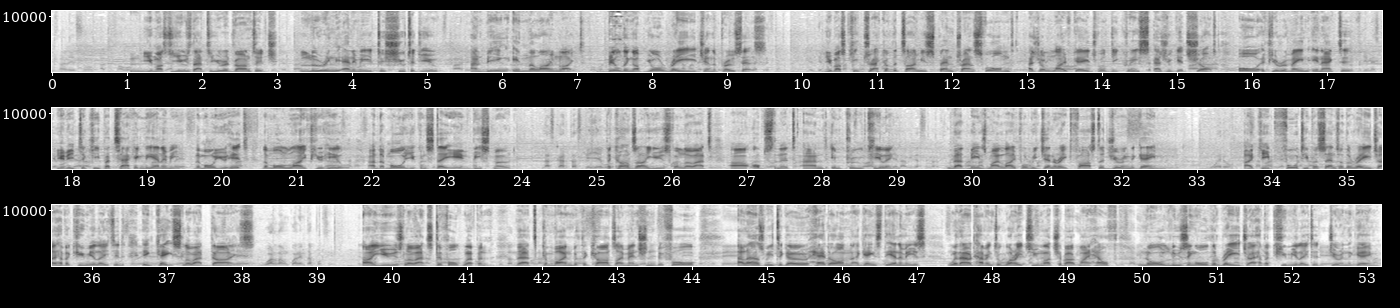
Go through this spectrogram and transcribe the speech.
You must use that to your advantage, luring the enemy to shoot at you and being in the limelight, building up your rage in the process. You must keep track of the time you spend transformed, as your life gauge will decrease as you get shot or if you remain inactive. You need to keep attacking the enemy. The more you hit, the more life you heal, and the more you can stay in beast mode. The cards I use for Loaht are Obstinate and Improved Healing. That means my life will regenerate faster during the game. I keep 40% of the rage I have accumulated in case Loaht dies. I use Loaht's default weapon, that, combined with the cards I mentioned before, allows me to go head-on against the enemies without having to worry too much about my health, nor losing all the rage I have accumulated during the game.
